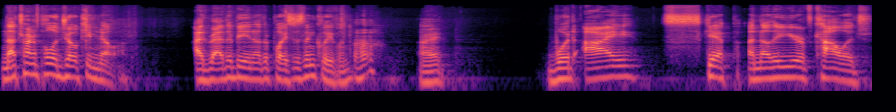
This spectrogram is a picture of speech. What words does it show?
not trying to pull a Joakim Noah. I'd rather be in other places than Cleveland. Uh-huh. All right. Would I skip another year of college?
